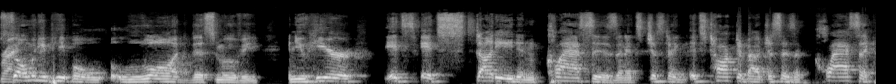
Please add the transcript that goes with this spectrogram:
Right. So many people laud this movie, and you hear it's it's studied in classes, and it's just a it's talked about just as a classic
